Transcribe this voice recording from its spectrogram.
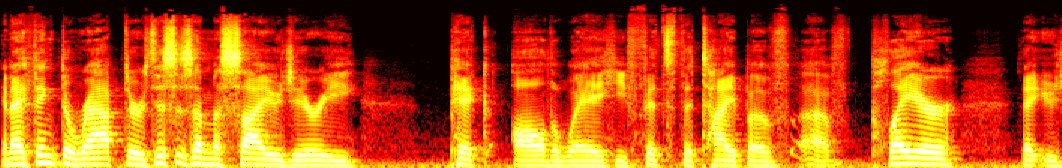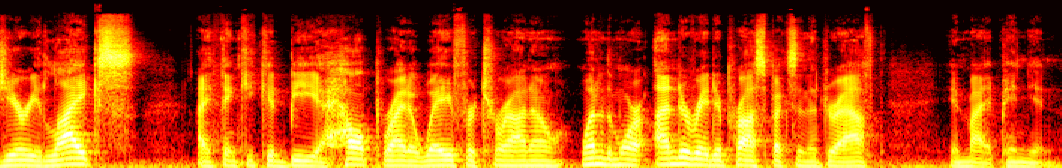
And I think the Raptors, this is a Masai Ujiri pick all the way. He fits the type of, of player that Ujiri likes. I think he could be a help right away for Toronto. One of the more underrated prospects in the draft, in my opinion.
